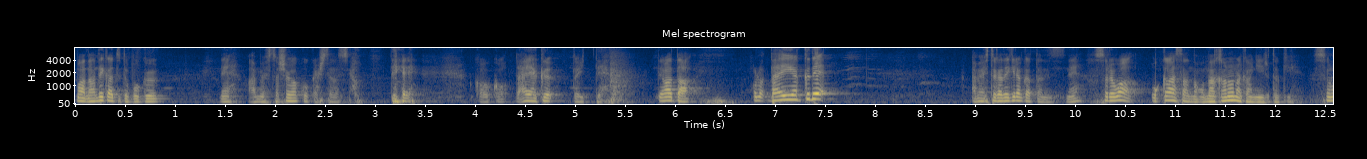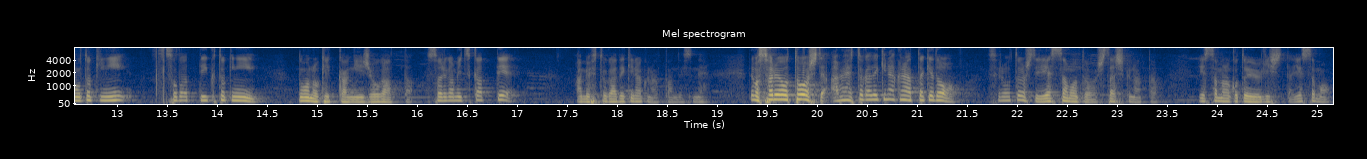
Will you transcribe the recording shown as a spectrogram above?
まあなんでかというと僕ねアメフト小学校からしてたんですよ。で高校大学と行って。でまたこの大学でアメフトができなかったんですね。それはお母さんのお腹の中にいる時。その時に育っていく時に脳の血管に異常があった。それが見つかってアメフトができなくなったんですね。でもそれを通してアメフトができなくなったけどそれを通してイエス様と親しくなった。イエス様のことをより知った。イエス様を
